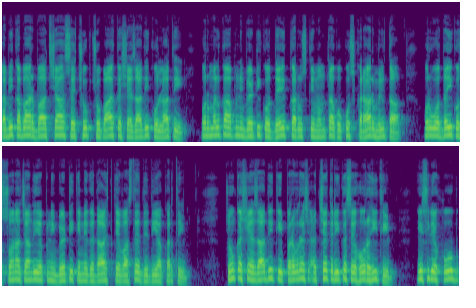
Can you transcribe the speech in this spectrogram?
कभी कभार बादशाह से छुप छुपा के शहजादी को लाती और मलका अपनी बेटी को देखकर उसकी ममता को कुछ करार मिलता और वो दई को सोना चांदी अपनी बेटी की निगहदाश्त के वास्ते दे दिया करती। चूँकि शहजादी की परवरिश अच्छे तरीके से हो रही थी, इसलिए खूब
